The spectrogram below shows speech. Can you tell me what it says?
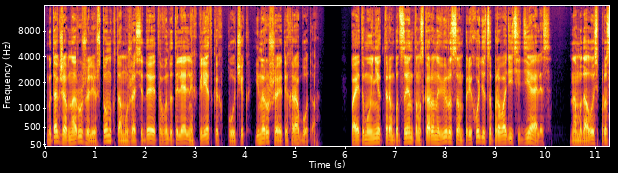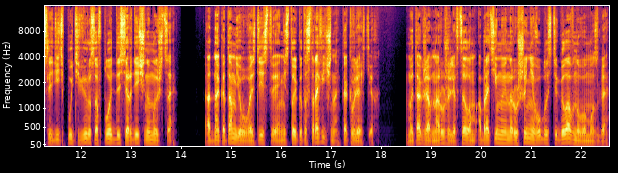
мы также обнаружили, что он к тому же оседает в эндотелиальных клетках почек и нарушает их работу. Поэтому некоторым пациентам с коронавирусом приходится проводить диализ, нам удалось проследить путь вируса вплоть до сердечной мышцы. Однако там его воздействие не столь катастрофично, как в легких. Мы также обнаружили в целом обратимые нарушения в области головного мозга.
